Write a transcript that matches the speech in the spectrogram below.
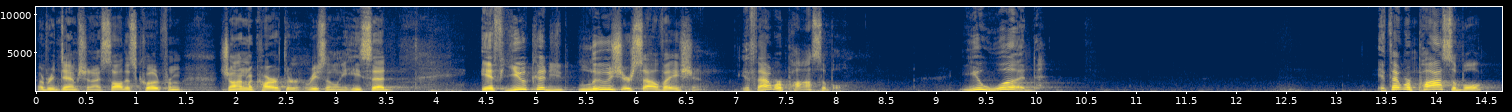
of redemption. I saw this quote from John MacArthur recently. He said, If you could lose your salvation, if that were possible, you would. If that were possible,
